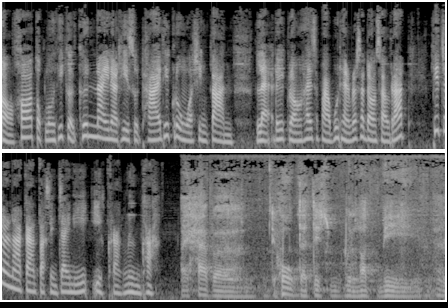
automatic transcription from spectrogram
ต่อข้อตกลงที่เกิดขึ้นในนาทีสุดท้ายที่กรุงวอชิงตัน และเรียกร้องให้สภาผู้แทนราษฎรสหรัฐ พิจารณาการตัดสินใจนี้อีกครั้งหนึ่งค่ะ I have uh, the hope that this will not be a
